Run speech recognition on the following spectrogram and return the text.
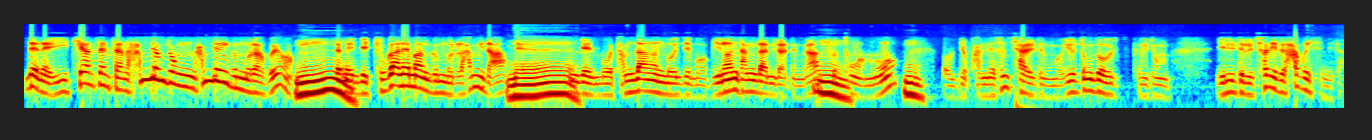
네네. 이 치안센터는 한명 정, 한 명이 근무를 하고요. 음. 그다음에 이제 주간에만 근무를 합니다. 네. 이제 뭐 담당은 뭐 이제 뭐 민원 상담이라든가 음. 교통 업무, 음. 또 이제 관내 순찰 등 뭐 이 정도 그좀 일들을 처리를 하고 있습니다.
